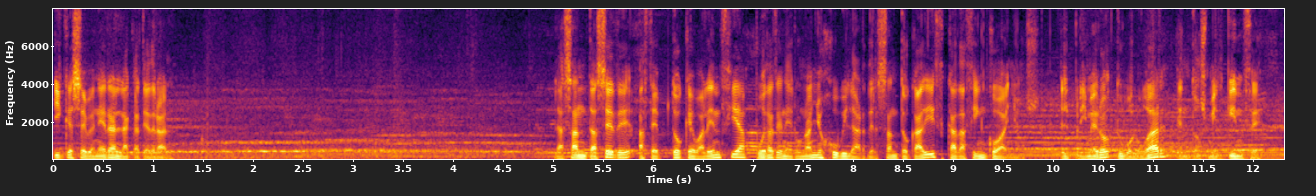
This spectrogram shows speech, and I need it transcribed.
y que se venera en la catedral. La Santa Sede aceptó que Valencia pueda tener un año jubilar del Santo Cáliz cada cinco años. El primero tuvo lugar en 2015.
